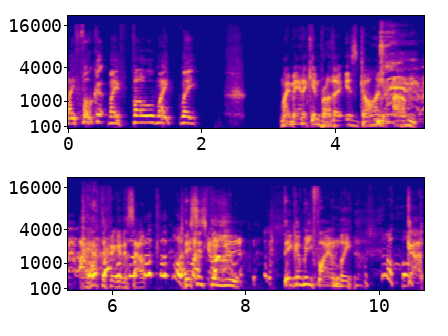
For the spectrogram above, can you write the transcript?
my focus, my foe, my my my mannequin brother is gone. Um, I have to figure this out. Oh This my is for you. Think of me finally. God.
